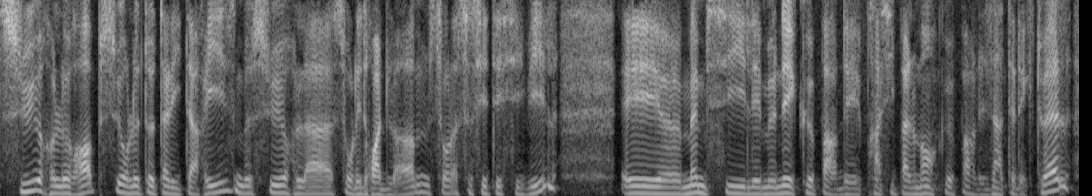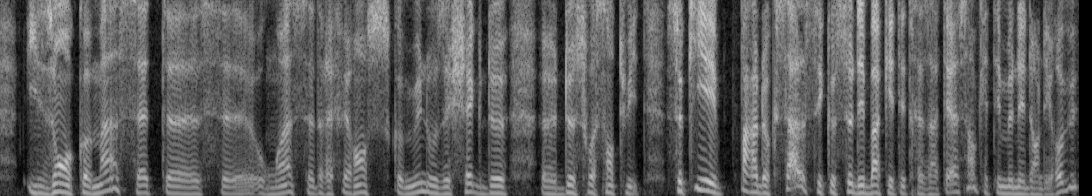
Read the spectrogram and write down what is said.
sur l'Europe, sur le totalitarisme, sur, la, sur les droits de l'homme, sur la société civile. Et euh, même s'il est mené que par des, principalement que par les intellectuels, ils ont en commun cette, euh, au moins cette référence commune aux échecs de, euh, de 68. Ce qui est paradoxal, c'est que ce débat qui était très intéressant, qui était mené dans des revues,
